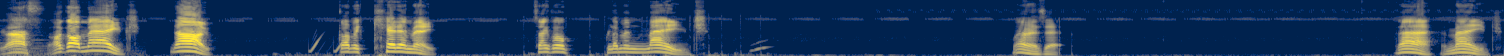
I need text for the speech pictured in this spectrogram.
Yes! I got mage! No! Gotta be kidding me! Thank for Blemmin' mage. Where is it? There, a mage.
